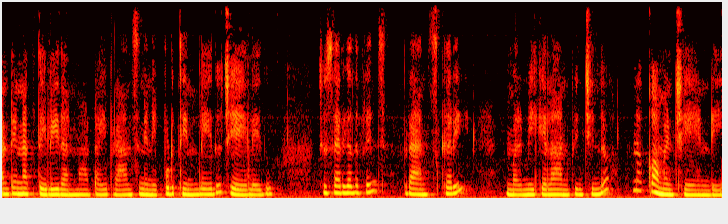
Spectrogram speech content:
అంటే నాకు తెలియదు అనమాట ఈ ప్రాన్స్ నేను ఎప్పుడు తినలేదు చేయలేదు. చూసారు కదా ఫ్రెండ్స్? ప్రాన్స్ కర్రీ. మరి మీకు ఎలా అనిపించిందో నాకు కామెంట్ చేయండి.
